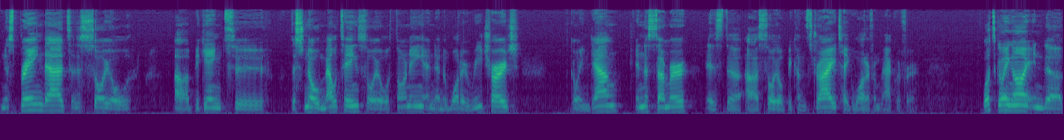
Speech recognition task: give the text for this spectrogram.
In the spring, that the soil uh, begin to, the snow melting, soil thawing, and then the water recharge going down. In the summer, is the uh, soil becomes dry, take water from aquifer. What's going on in the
